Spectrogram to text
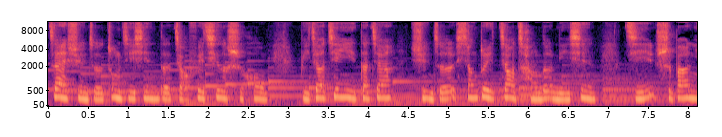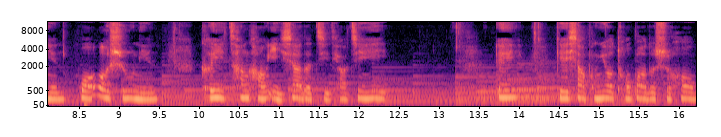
在选择重疾险的缴费期的时候，比较建议大家选择相对较长的年限，即十八年或二十五年。可以参考以下的几条建议：A，给小朋友投保的时候，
